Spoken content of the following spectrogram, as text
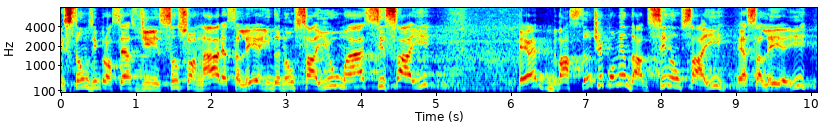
estamos em processo de sancionar essa lei, ainda não saiu, mas se sair, é bastante recomendado. Se não sair essa lei aí,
